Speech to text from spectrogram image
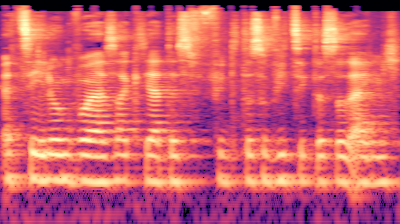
Erzählung, wo er sagt, ja, das findet er so witzig, dass das eigentlich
